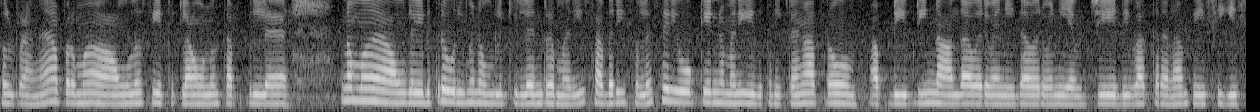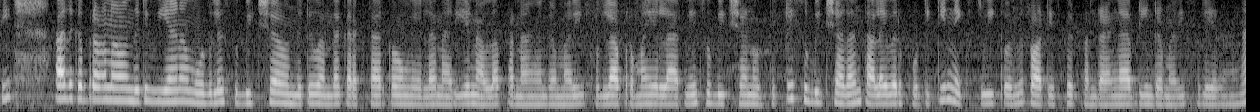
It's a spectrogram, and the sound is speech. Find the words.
சொல்கிறாங்க அப்புறமா அவங்களும் சேர்த்துக்கலாம். ஒன்றும் தப்பு இல்லை. நம்ம அவங்கள எடுக்கிற உரிமை நம்மளுக்கு இல்லைன்ற மாதிரி சபரி சொல்ல சரி ஓகேன்ற மாதிரி இது பண்ணிக்கிறாங்க. அப்புறம் அப்படி இப்படின்னு நான் தான் வருவேன் நீ தான் வருவேன் எஃப்ஜே திவாக்கரெல்லாம் பேசி கீசி. அதுக்கப்புறம் நான் வந்துட்டு வியானா முதல்ல சுபிக்ஷா வந்துட்டு வந்தால் கரெக்டாக இருக்கும் அவங்க எல்லாம் நிறைய நல்லா பண்ணாங்கன்ற மாதிரி சொல்ல அப்புறமா எல்லாருமே சுபிக்ஷான்னு ஒத்துக்கிட்டு சுபிக்ஷா தான் தலைவர் போட்டிக்கு நெக்ஸ்ட் வீக் வந்து பார்ட்டிசிபேட் பண்ணுறாங்க அப்படின்ற மாதிரி சொல்லிடுறாங்க.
